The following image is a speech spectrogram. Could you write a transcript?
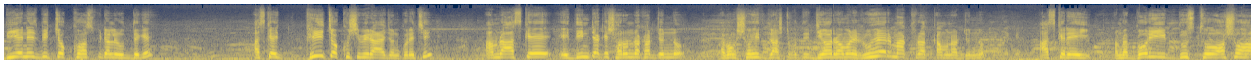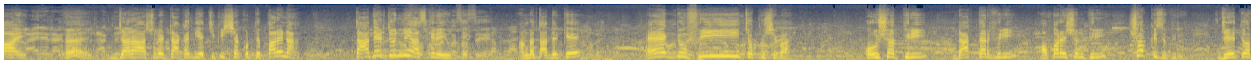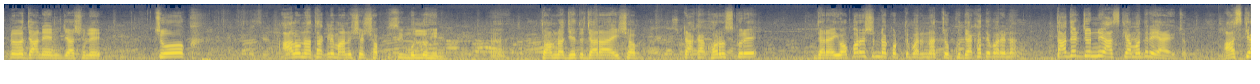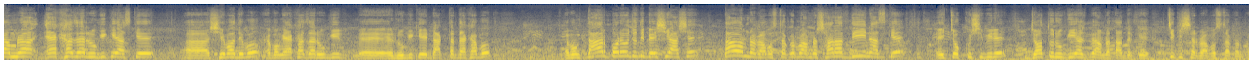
বিএনএসবি চক্ষু হসপিটালের উদ্যোগে আজকে ফ্রি চক্ষু শিবির আয়োজন করেছি। আমরা আজকে এই দিনটাকে স্মরণ রাখার জন্য এবং শহীদ রাষ্ট্রপতি জিয়াউর রহমানের রুহের মাগফরাত কামনার জন্য আজকের এই আমরা গরিব, দুস্থ, অসহায় হ্যাঁ যারা আসলে টাকা দিয়ে চিকিৎসা করতে পারে না, তাদের জন্যই আজকের এই উদ্যোগ। আমরা তাদেরকে একদম ফ্রি চক্ষু সেবা। ঔষধ free doctor free operation free সব কিছু ফ্রি যেহেতু আপনারা জানেন যে আসলে চোখ আলো না থাকলে মানুষের সব কিছুই মূল্যহীন হ্যাঁ তো আমরা যেহেতু যারা এইসব টাকা খরচ করে যারা এই অপারেশনটা করতে পারে না, চক্ষু দেখাতে পারে না, তাদের জন্যই আজকে আমাদের এই আয়োজন। আজকে আমরা এক হাজার রুগীকে আজকে সেবা দেব এবং এক হাজার রুগীর রুগীকে ডাক্তার দেখাবো এবং তারপরেও যদি বেশি আসে, তাও আমরা ব্যবস্থা করব। আমরা সারা দিন আজকে এই চক্ষু শিবিরে যত রুগী আসবে, আমরা তাদেরকে চিকিৎসার ব্যবস্থা করব।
